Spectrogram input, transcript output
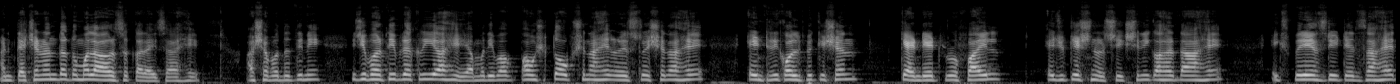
आणि त्याच्यानंतर तुम्हाला अर्ज करायचा आहे. अशा पद्धतीने जी भरती प्रक्रिया आहे यामध्ये बघ पाहू शकतो ऑप्शन आहे रजिस्ट्रेशन आहे entry qualification candidate profile educational शैक्षणिक अर्हता आहे एक्सपिरियन्स डिटेल्स आहेत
